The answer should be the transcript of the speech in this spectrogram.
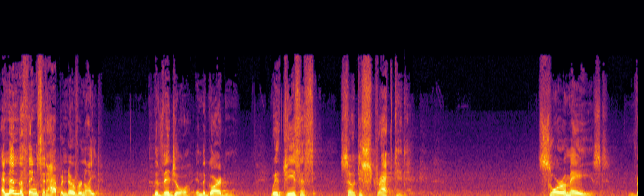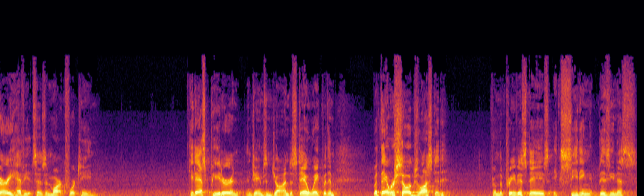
And then the things that happened overnight the vigil in the garden with Jesus so distracted, sore amazed, very heavy, it says in Mark 14. He'd asked Peter and, and James and John to stay awake with him, but they were so exhausted from the previous day's exceeding busyness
